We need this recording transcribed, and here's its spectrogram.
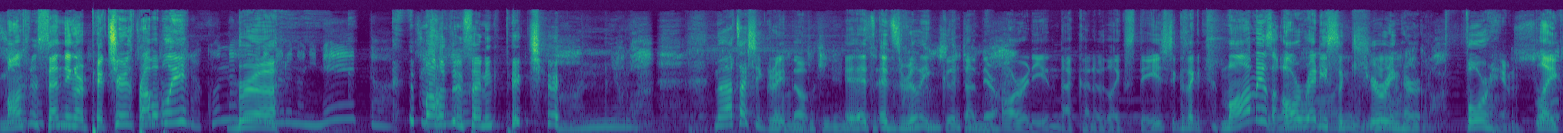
mom's been sending her pictures, だ probably. ったらこんな風になるのにねと Mom's been sending pictures. No, that's actually great though. It's it's really good that they're already in that kind of like stage because like mom is already securing her for him. Like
